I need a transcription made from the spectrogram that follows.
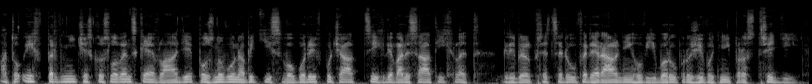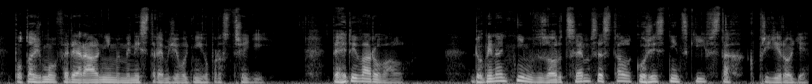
a to i v první československé vládě po znovu nabití svobody v počátcích 90. let, kdy byl předsedou Federálního výboru pro životní prostředí, potažmo federálním ministrem životního prostředí. Tehdy varoval. Dominantním vzorcem se stal kořistnický vztah k přírodě.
